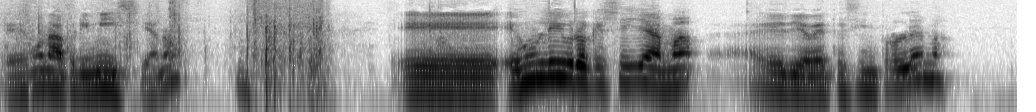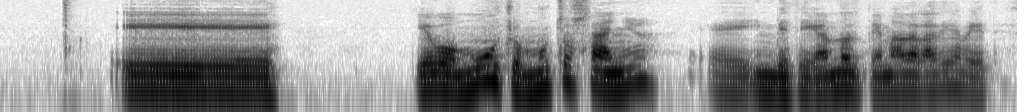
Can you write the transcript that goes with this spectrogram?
Es una primicia, ¿no? Eh, es un libro que se llama eh, Diabetes sin Problemas. Eh, llevo muchos, muchos años investigando el tema de la diabetes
